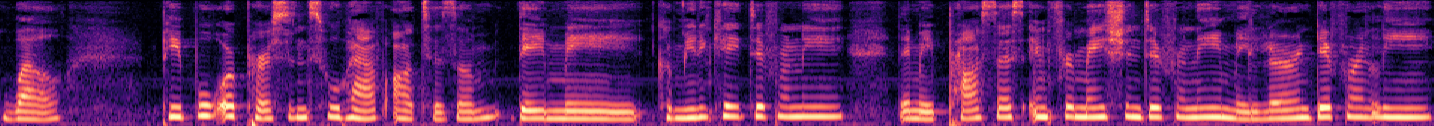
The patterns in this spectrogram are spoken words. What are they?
Well, people or persons who have autism, they may communicate differently, they may process information differently, may learn differently.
